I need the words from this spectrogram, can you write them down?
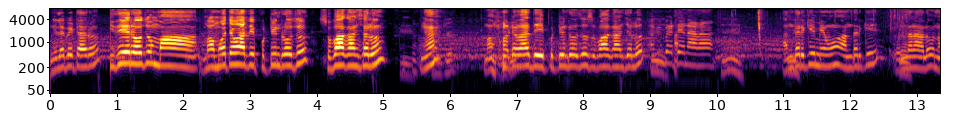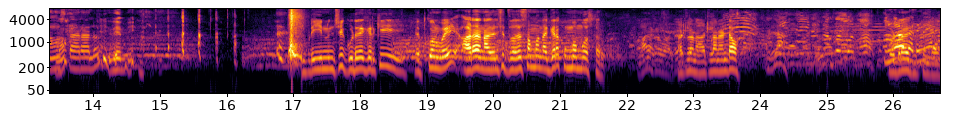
నిలబెట్టారు. ఇదే రోజు మా మా మోతవారిది పుట్టినరోజు శుభాకాంక్షలు. ఆ? మా మోతవారిది పుట్టినరోజు శుభాకాంక్షలు. అందరికీ మేము అందరికీ వందనాలు నమస్కారాలు. ఇదేంది ఇప్పుడు ఈ నుంచి గుడి దగ్గరికి ఎత్తుకొని పోయి ఆడ నాకు తెలిసి ధ్వజస్తంభం దగ్గర కుంభం పోస్తారు. అట్లనా అట్లా? అంటావు బొడ్రాయి చుట్టుంటావు.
